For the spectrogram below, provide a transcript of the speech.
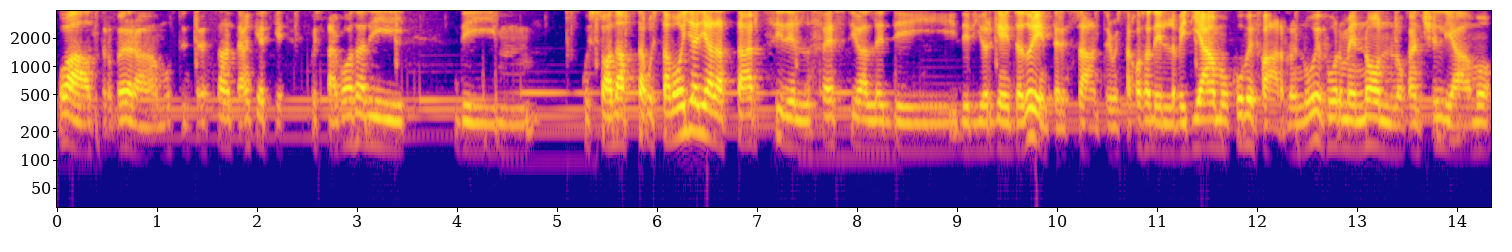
o altro, però era molto interessante anche perché questa cosa di, di, mh, questo adatta- questa voglia di adattarsi del festival e dei- degli organizzatori è interessante. Questa cosa del vediamo come farlo in nuove forme non lo cancelliamo.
